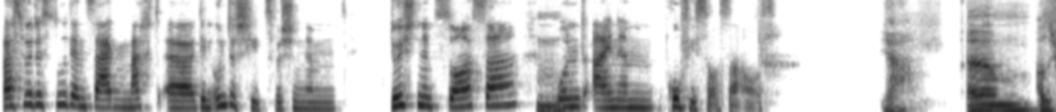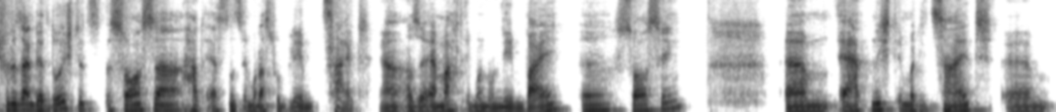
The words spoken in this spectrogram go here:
Was würdest du denn sagen, macht äh, den Unterschied zwischen einem Durchschnittssourcer mhm. und einem Profi-Sourcer aus? Ja, Ähm, also ich würde sagen, der Durchschnittssourcer hat erstens immer das Problem Zeit. Ja, also er macht immer nur nebenbei äh, Sourcing. Ähm, er hat nicht immer die Zeit, ähm,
